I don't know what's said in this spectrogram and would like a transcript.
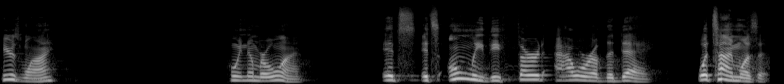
Here's why. Point number one it's, it's only the third hour of the day. What time was it?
